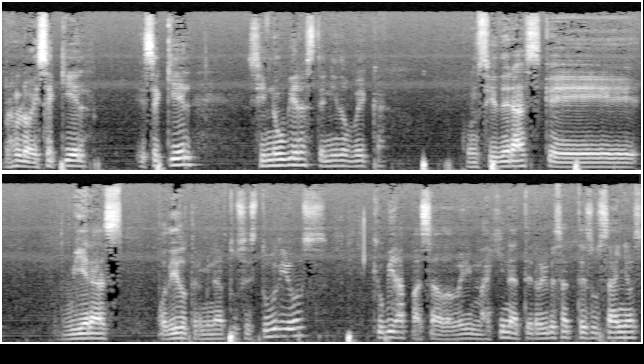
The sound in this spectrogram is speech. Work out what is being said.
por ejemplo, Ezequiel. Ezequiel, si no hubieras tenido beca, ¿consideras que hubieras podido terminar tus estudios? ¿Qué hubiera pasado? A ver, imagínate, regresate esos años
